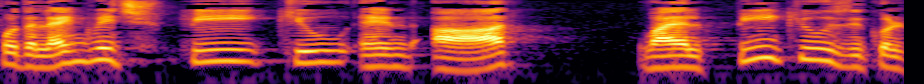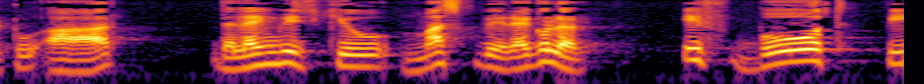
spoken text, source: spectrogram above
for the language P Q and R R, the P Q is be to R the language Q must be regular if both P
